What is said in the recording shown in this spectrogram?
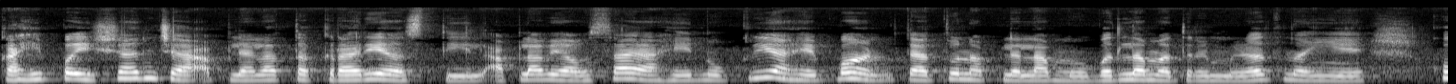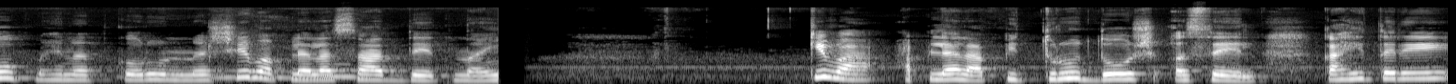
काही पैशांच्या आपल्याला तक्रारी असतील आपला व्यवसाय आहे नोकरी आहे पण त्यातून आपल्याला मोबदला मात्र मिळत नाही आहे खूप मेहनत करून नशीब आपल्याला साथ देत नाही. किंवा आपल्याला पितृदोष असेल काहीतरी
